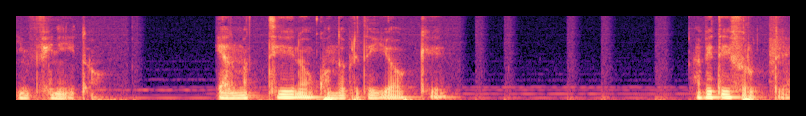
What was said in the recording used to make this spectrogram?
infinito e al mattino quando aprite gli occhi avete i frutti,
